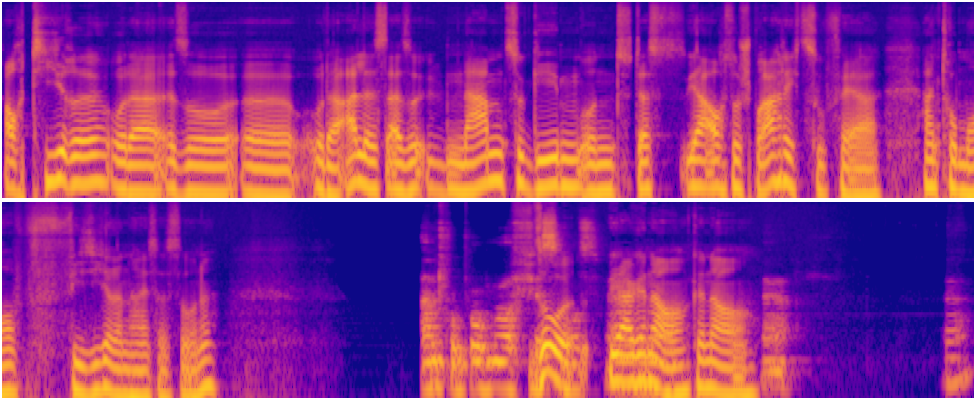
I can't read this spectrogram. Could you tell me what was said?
Auch Tiere oder so äh, oder alles, also Namen zu geben und das ja auch so sprachlich zu veranthropomorphisieren, heißt das so, ne? Anthropomorphismus. So, ja, genau, genau. Ja. Ja.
